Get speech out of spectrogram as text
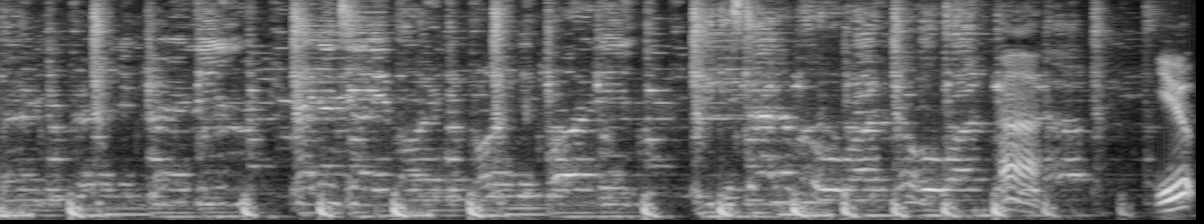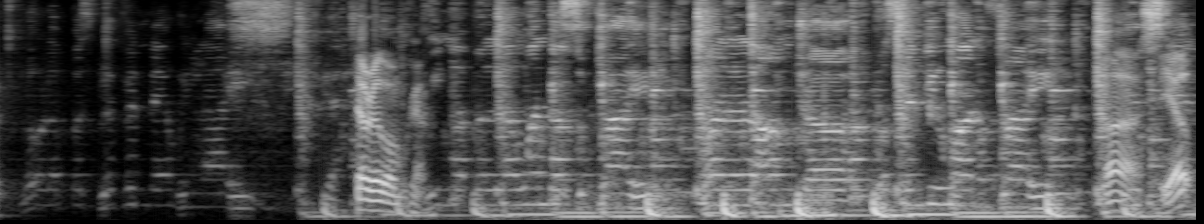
Burning, burning, burning. Send you on a flight. Ah, yep.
